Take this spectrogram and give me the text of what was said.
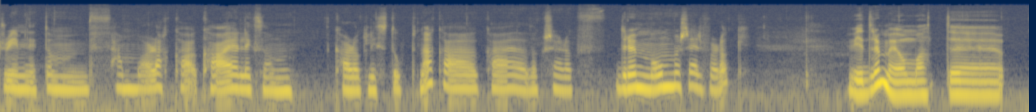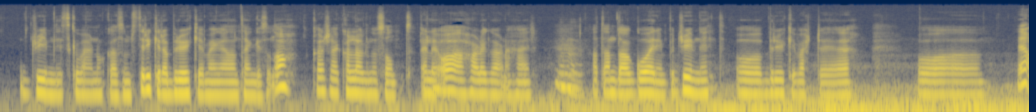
Dream Dreamnit om fem år, da, hva, hva er liksom Hva har dere lyst til å oppnå? Hva, hva er det dere ser dere drømmer om og ser for dere? Vi drømmer jo om at uh, Dreamnit skal være noe som strykere bruker med en gang de tenker sånn Å, kanskje jeg kan lage noe sånt. Eller å, jeg har det garnet her. Mm. At de da går inn på Dreamnit og bruker verktøyet, og ja,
